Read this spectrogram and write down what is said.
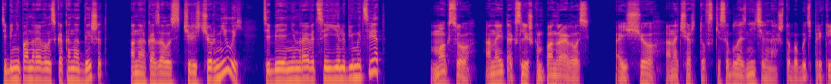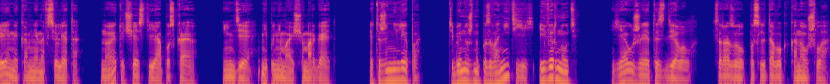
Тебе не понравилось, как она дышит? Она оказалась чересчур милой? Тебе не нравится ее любимый цвет?» «Максу она и так слишком понравилась. А еще она чертовски соблазнительна, чтобы быть приклеенной ко мне на все лето. Но эту часть я опускаю». Индия непонимающе моргает. «Это же нелепо. Тебе нужно позвонить ей и вернуть. Я уже это сделал, сразу после того, как она ушла.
